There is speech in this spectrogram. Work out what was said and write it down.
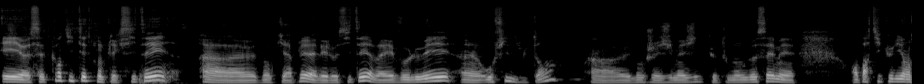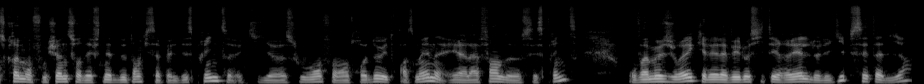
Et cette quantité de complexité, donc qui est appelée la vélocité, elle va évoluer au fil du temps. donc j'imagine que tout le monde le sait, mais en particulier en Scrum, on fonctionne sur des fenêtres de temps qui s'appellent des sprints, qui souvent font entre 2 et 3 semaines, et à la fin de ces sprints, on va mesurer quelle est la vélocité réelle de l'équipe, c'est-à-dire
